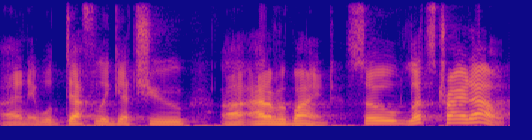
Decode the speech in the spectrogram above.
And it will definitely get you uh, out of a bind. So let's try it out.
